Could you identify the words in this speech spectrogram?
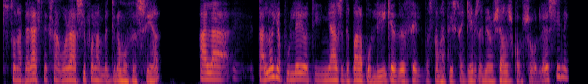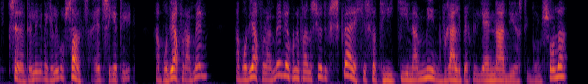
στο να περάσει την εξαγορά σύμφωνα με την νομοθεσία, αλλά τα λόγια που λέει ότι νοιάζεται πάρα πολύ και δεν θέλει να σταματήσει τα games να βγαίνουν σε άλλες κονσόλες είναι, ξέρετε, είναι και λίγο σάλτσα. Έτσι, γιατί από διάφορα μέλη, από διάφορα μέλη έχουν εμφανιστεί ότι φυσικά έχει στρατηγική να μην βγάλει παιχνίδια ενάντια στην κονσόλα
